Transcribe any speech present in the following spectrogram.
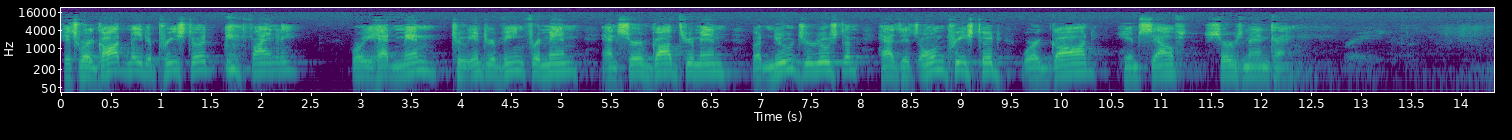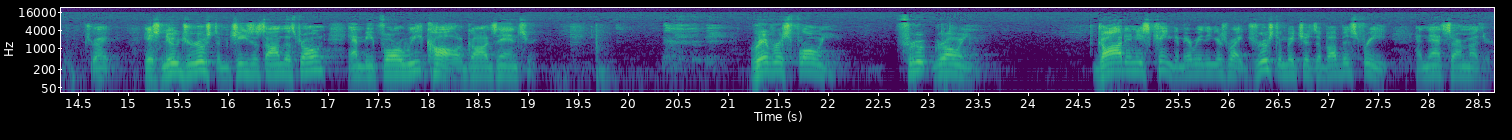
It's where God made a priesthood, finally, where he had men to intervene for men and serve God through men. But New Jerusalem has its own priesthood where God himself serves mankind. That's right. It's New Jerusalem, Jesus on the throne, and before we call, God's answer. Rivers flowing, fruit growing. God in his kingdom, everything is right. Jerusalem, which is above, is free, and that's our mother.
